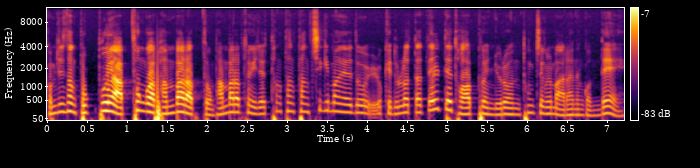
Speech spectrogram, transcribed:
검진상 복부의 압통과 반발 압통, 반발 압통이 이제 탕탕탕 치기만 해도 이렇게 눌렀다 뗄 때 더 아픈 이런 통증을 말하는 건데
